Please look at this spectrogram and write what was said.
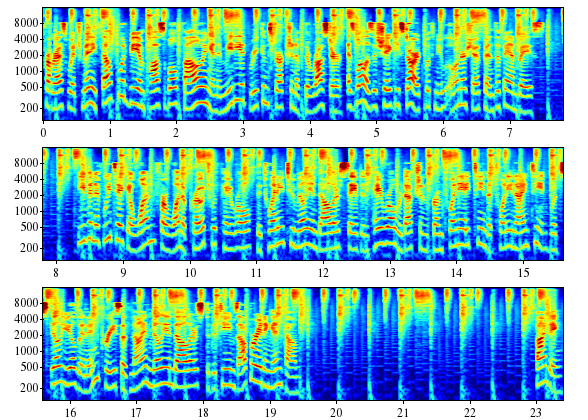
Progress which many felt would be impossible following an immediate reconstruction of the roster, as well as a shaky start with new ownership and the fanbase. Even if we take a one-for-one -one approach with payroll, the $22 million saved in payroll reduction from 2018 to 2019 would still yield an increase of $9 million to the team's operating income. Finding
